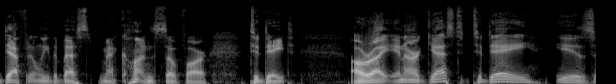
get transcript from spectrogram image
definitely the best MechCon so far to date. All right, and our guest today is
